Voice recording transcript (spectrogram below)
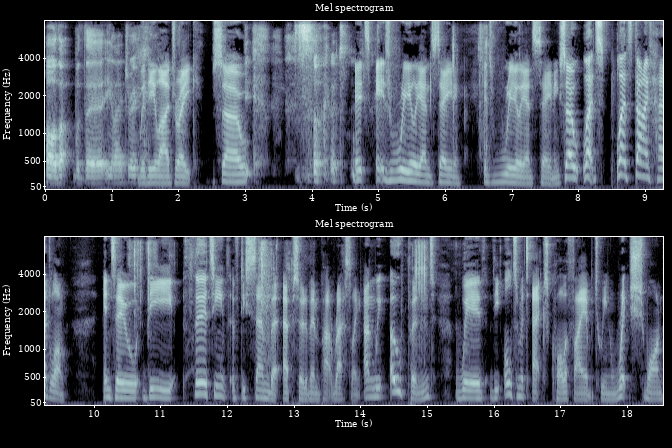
Oh, that with the Eli Drake. with Eli Drake. So so good. it's it's really entertaining. It's really entertaining. So let's let's dive headlong into the 13th of December episode of Impact Wrestling, and we opened with the Ultimate X qualifier between Rich Swann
